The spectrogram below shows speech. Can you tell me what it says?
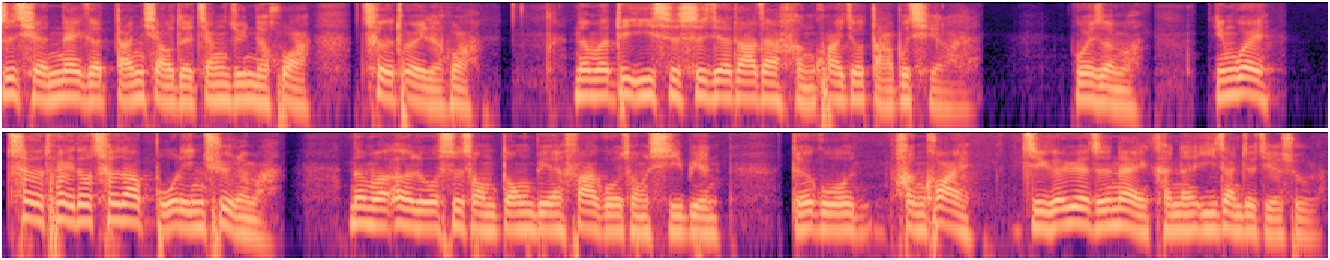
之前那个胆小的将军的话撤退的话，那么第一次世界大战很快就打不起来。为什么？因为撤退都撤到柏林去了嘛。那么俄罗斯从东边，法国从西边，德国很快几个月之内可能一战就结束了。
